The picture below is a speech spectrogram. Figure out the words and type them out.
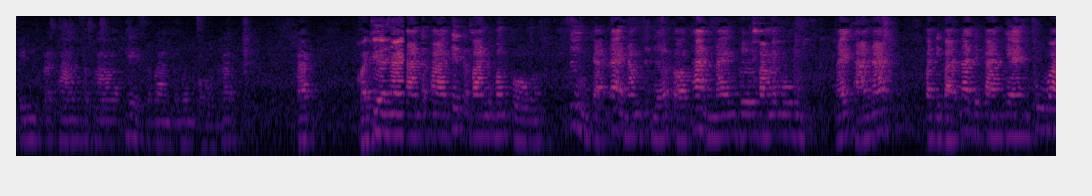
เป็นประธานสภาเทศบาลตำบลโป่งครับครับ ขอเชิญนายการสภาเทศบาลตำบลโป่งซึ่งจะได้นำเสนอต่อท่านในายอำเภอบางละมุงในฐานะ ปฏิบัติราชการแทนผู้ว่า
